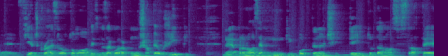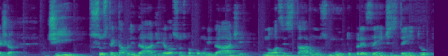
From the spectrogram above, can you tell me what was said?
é, Fiat Chrysler Automóveis, mas agora com o chapéu Jeep, né, para nós é muito importante, dentro da nossa estratégia de sustentabilidade relações com a comunidade, nós estarmos muito presentes dentro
